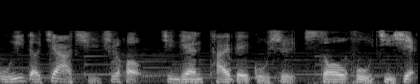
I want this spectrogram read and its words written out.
五一的假期之后，今天台北股市收复季线，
